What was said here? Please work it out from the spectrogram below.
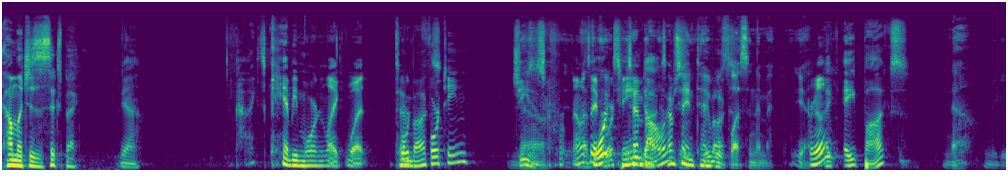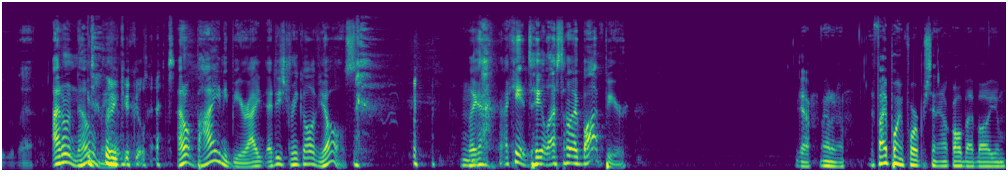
How much is a six pack? Yeah. It can't be more than like what 10 bucks? Fourteen? Jesus Christ. I would say Fourteen Ten bucks. I'm saying ten it bucks. was less than that. Yeah. Really? Like eight bucks. No, let me Google that. I don't know, man. Let me. Google that. I don't buy any beer. I, I just drink all of y'all's. like I, I can't tell you last time I bought beer. Yeah, I don't know. Five point four percent alcohol by volume.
